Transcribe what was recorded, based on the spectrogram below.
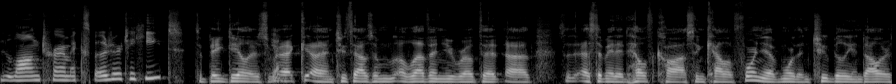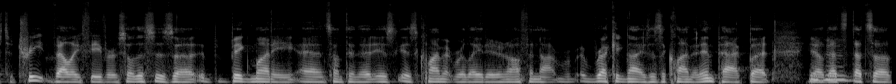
long-term exposure to heat. It's a big deal. Yeah. uh, in 2011, you wrote that uh, estimated health costs in California of more than two billion dollars to treat valley fever. So this is uh, big money and something that is, is climate related and often not recognized as a climate impact. But you know mm-hmm. that's that's a,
